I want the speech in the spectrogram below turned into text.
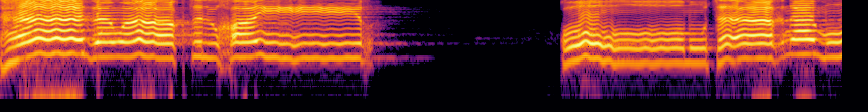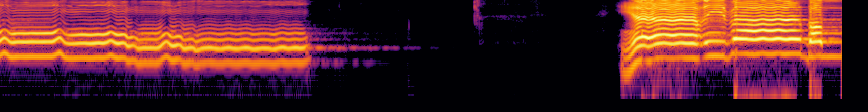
هذا وقت الخير. قوموا تغنموا. يا عباد الله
